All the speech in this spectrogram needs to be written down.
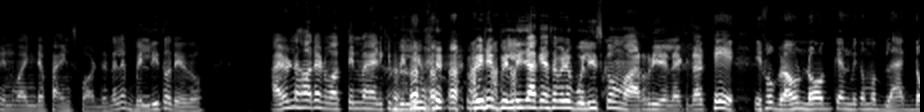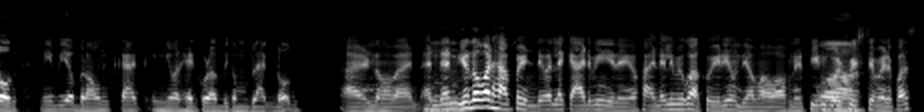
in one defined spot. They're like बिल्ली तो दे दो. I don't know how that worked in my head कि बिल्ली में- मेरी बिल्ली जाके ऐसे मेरे bullies को मार रही है like that. Hey, if a brown dog can become a black dog, maybe a brown cat in your head could have become a black dog. I don't know man. And then you know what happened? They were like भी नहीं देंगे. Finally मेरे को aquarium दिया माँ बाप ने. तीन goldfish थे मेरे पास.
